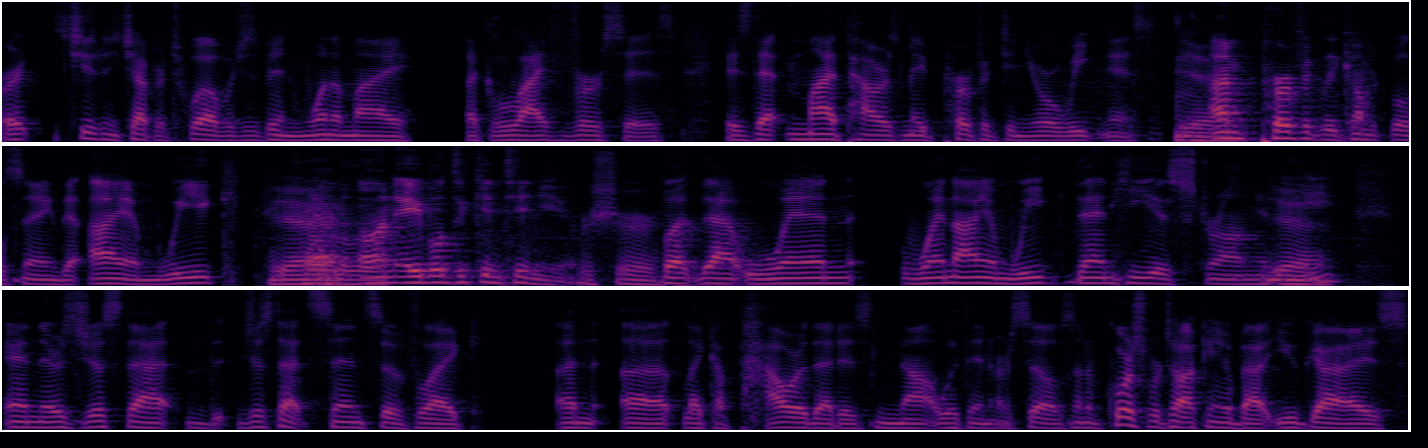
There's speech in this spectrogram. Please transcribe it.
or excuse me, chapter twelve, which has been one of my like life verses. Is that my power is made perfect in your weakness. Yeah. I'm perfectly comfortable saying that I am weak yeah. and Totally. unable to continue. For sure. but that when when I am weak, then He is strong in Yeah. me, and there's just that just that sense of like an uh like a power that is not within ourselves. And of course, we're talking about you guys,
